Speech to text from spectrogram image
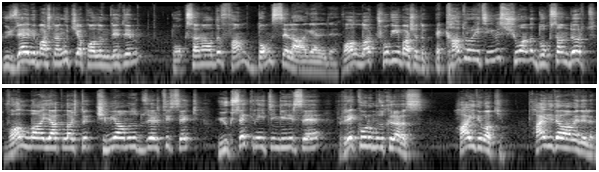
Güzel bir başlangıç yapalım dedim. 96 Fam Domsela geldi. Vallahi çok iyi başladık. Ya kadro ratingimiz şu anda 94. Vallahi yaklaştık. Kimyamızı düzeltirsek, yüksek rating gelirse rekorumuzu kırarız. Haydi bakayım. Haydi devam edelim.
